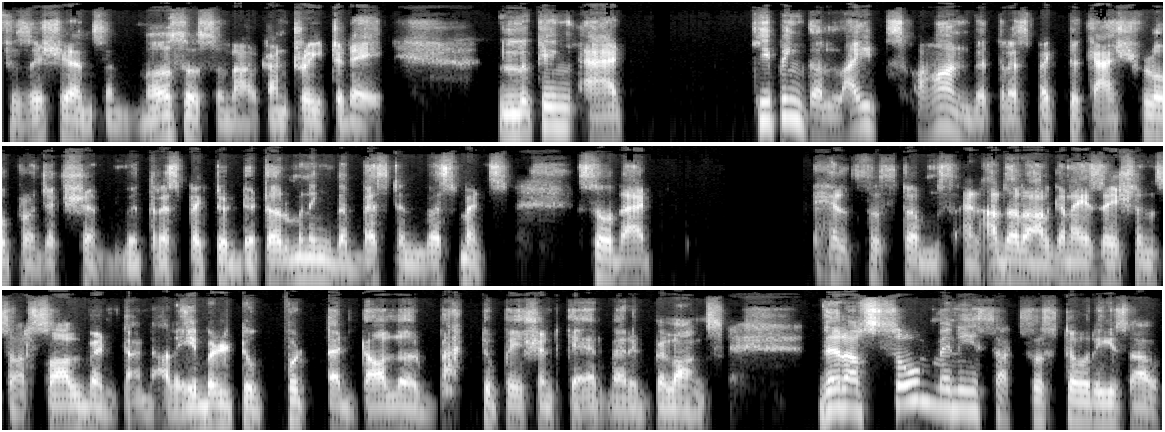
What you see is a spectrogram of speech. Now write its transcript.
physicians and nurses in our country today, looking at keeping the lights on with respect to cash flow projection, with respect to determining the best investments so that health systems and other organizations are solvent and are able to put that dollar back to patient care where it belongs. There are so many success stories out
